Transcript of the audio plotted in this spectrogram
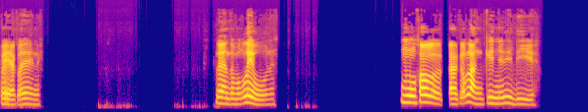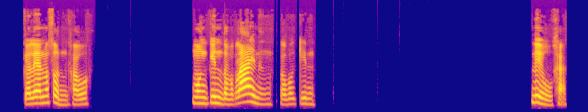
แปลกเลยนี่แลนตัวมันเร็วนะ หมู่เขาก็ก็กำลังกินอยู่ดี ๆ ก็แล่นมาซนเขา หม้องกินตบักหลายหนึ่งก็บ่กิน เร็วคัก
